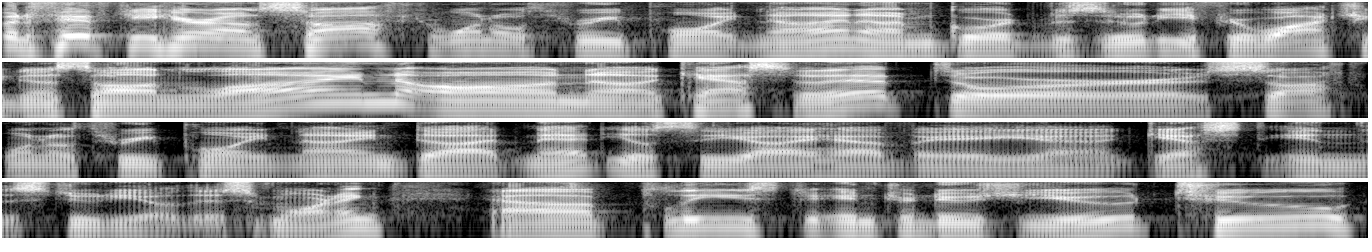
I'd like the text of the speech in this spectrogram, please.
But 50 here on Soft 103.9. I'm Gord Vizutti. If you're watching us online on uh, Castanet or soft103.9.net, you'll see I have a uh, guest in the studio this morning. Uh, pleased to introduce you to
